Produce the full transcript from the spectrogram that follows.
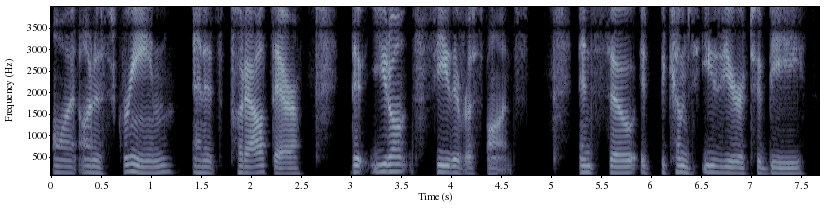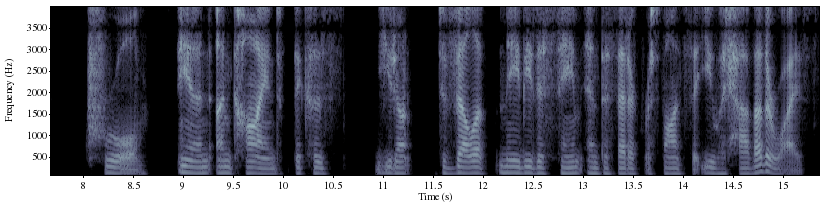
on on a screen and it's put out there that you don't see the response and so it becomes easier to be cruel and unkind because you don't develop maybe the same empathetic response that you would have otherwise.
